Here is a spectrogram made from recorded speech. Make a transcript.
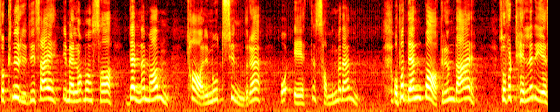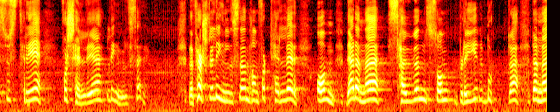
så knurret de seg imellom og sa denne mann tar imot syndere og eter sammen med dem. Og på den bakgrunnen der så forteller Jesus tre forskjellige lignelser. Den første lignelsen han forteller om, det er denne sauen som blir borte. Denne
